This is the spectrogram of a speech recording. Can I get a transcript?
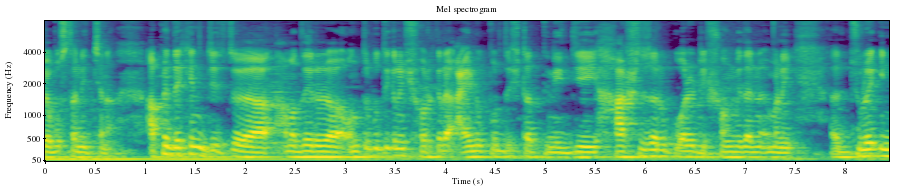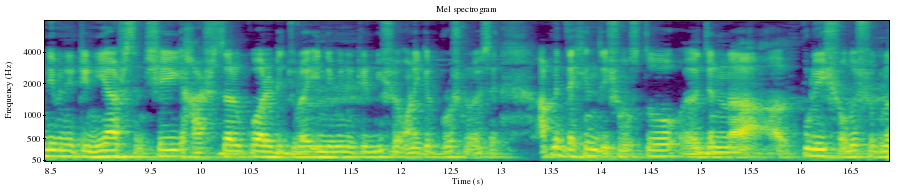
ব্যবস্থা নিচ্ছে না। আপনি দেখেন যে আমাদের অন্তর্বর্তীকালীন সরকারের আইন উপদেষ্টা তিনি যে হাসজারু কোয়ালিটির সংবিধান মানে জুলাই ইন্ডিমিনিটি নিয়ে আসছেন, সেই হাসজারু কোয়ালিটি জুলাই ইন্ডিমিনিটির বিষয়ে অনেকের প্রশ্ন রয়েছে। আপনি দেখেন যে, সমস্ত যে পুলিশ সদস্যগুলো,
